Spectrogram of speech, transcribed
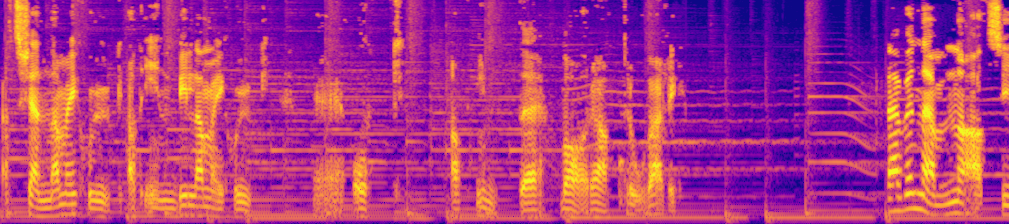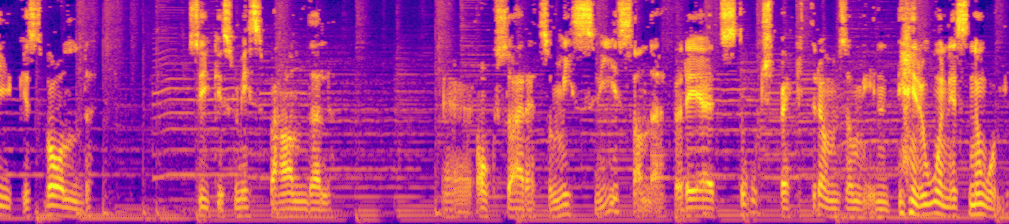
att känna mig sjuk, att inbilla mig sjuk eh, och att inte vara trovärdig. Jag Även nämna att psykiskt våld, psykisk missbehandel eh, också är rätt så missvisande. För det är ett stort spektrum som ironiskt nog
